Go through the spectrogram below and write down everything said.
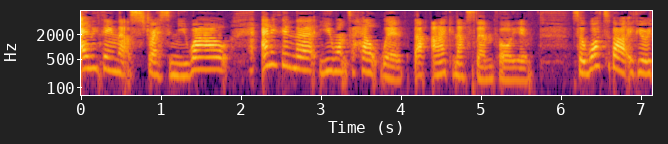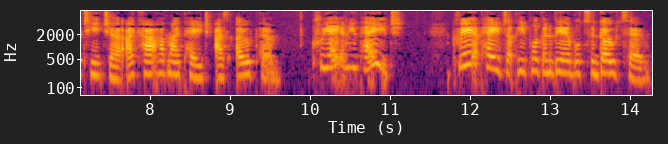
anything that's stressing you out, anything that you want to help with that I can ask them for you. So, what about if you're a teacher? I can't have my page as open. Create a new page. create a page that people are going to be able to go to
